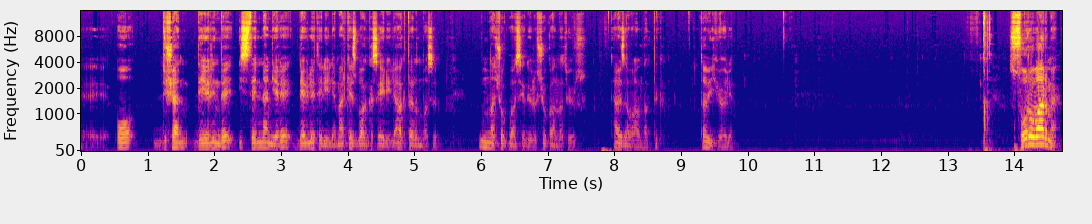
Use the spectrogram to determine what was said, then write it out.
E, o düşen değerin de istenilen yere devlet eliyle, Merkez Bankası eliyle aktarılması. Bundan çok bahsediyoruz, çok anlatıyoruz. Her zaman anlattık. Tabii ki öyle. Soru var mı?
